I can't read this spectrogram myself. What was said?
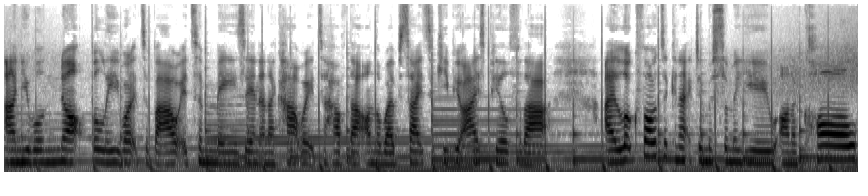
and you will not believe what it's about. It's amazing, and I can't wait to have that on the website. So keep your eyes peeled for that. I look forward to connecting with some of you on a call.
